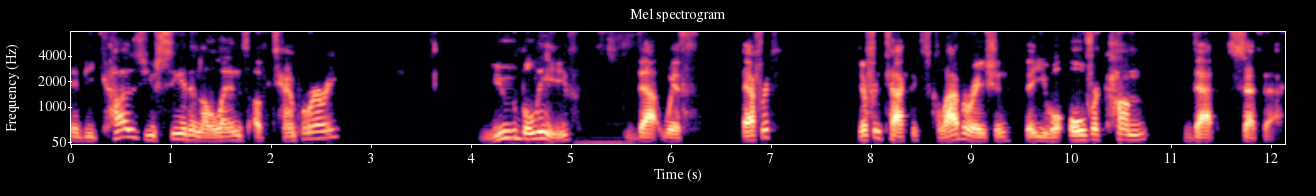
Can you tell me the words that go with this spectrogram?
And because you see it in a lens of temporary, you believe that with effort, different tactics, collaboration, that you will overcome that setback.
